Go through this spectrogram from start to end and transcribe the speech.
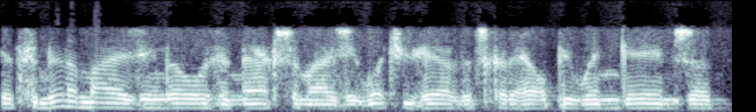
it's minimizing those and maximizing what you have that's going to help you win games. And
